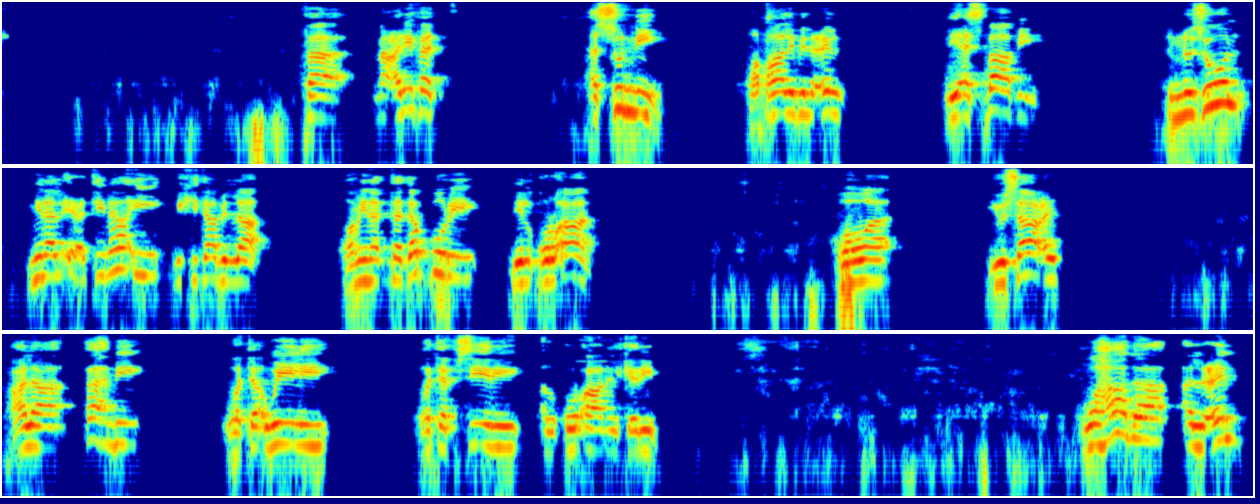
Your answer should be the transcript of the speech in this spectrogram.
فمعرفة السني وطالب العلم لأسباب النزول من الاعتناء بكتاب الله ومن التدبر للقرآن. وهو يساعد على فهم وتأويل وتفسير القرآن الكريم. وهذا العلم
